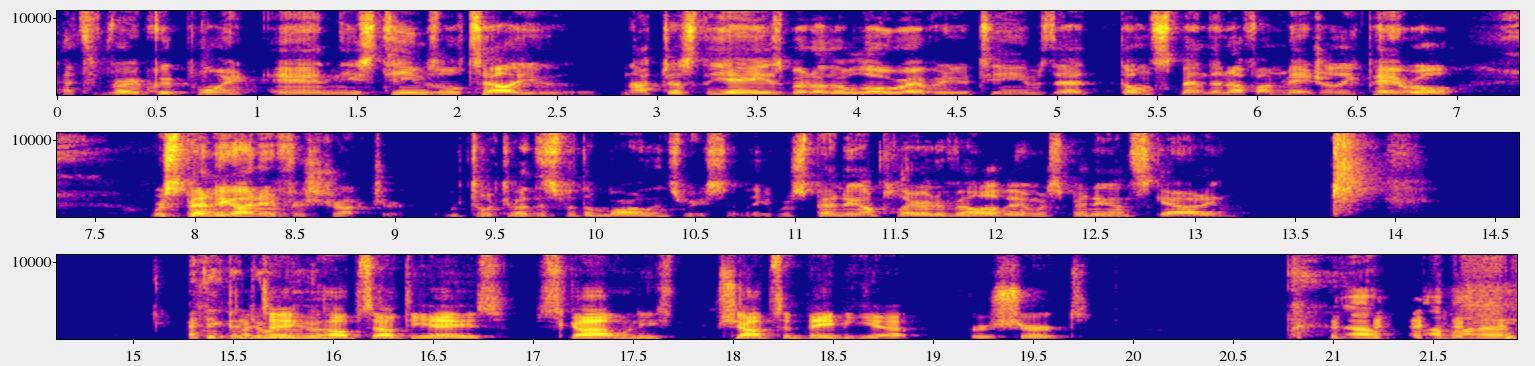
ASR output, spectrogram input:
That's a very good point. And these teams will tell you, not just the A's, but other low revenue teams that don't spend enough on major league payroll, we're spending on infrastructure. We talked about this with the Marlins recently. We're spending on player development, we're spending on scouting. I think they're I'll tell you who okay. helps out the A's. Scott when he shops at Baby Gap for his shirts. No, I'm on a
